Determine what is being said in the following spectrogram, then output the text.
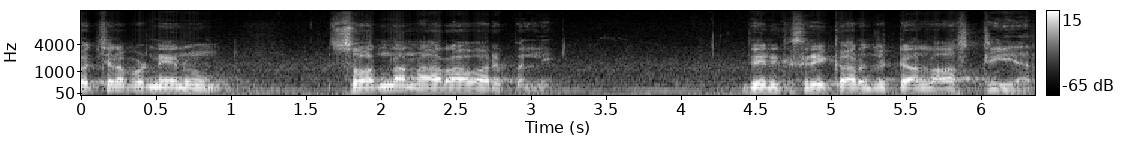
వచ్చినప్పుడు నేను స్వర్ణ నారావారిపల్లి. దీనికి శ్రీకారం చుట్టాను లాస్ట్ ఇయర్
